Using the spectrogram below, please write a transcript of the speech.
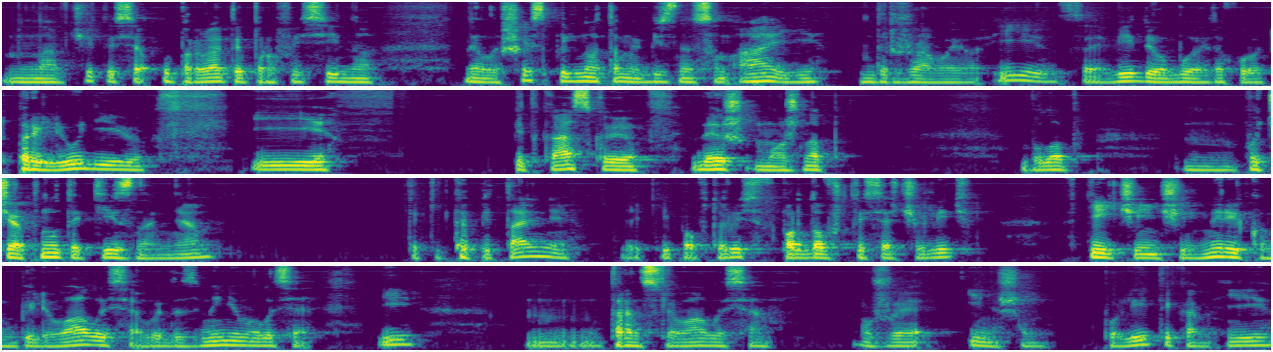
навчитися управляти професійно не лише спільнотами, бізнесом, а й державою. І це відео буде такою от прелюдією і підказкою, де ж можна б було б почерпнути ті знання, такі капітальні, які, повторюсь, впродовж тисячоліть в тій чи іншій мірі компілювалися, видозмінювалися і м, транслювалися уже іншим політикам і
